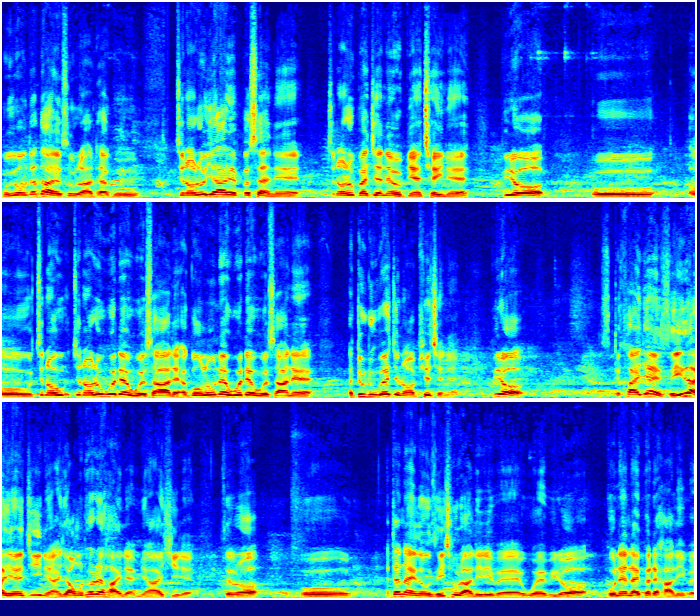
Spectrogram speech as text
ငွေကုန်တက်တာလေဆိုတာအထက်ကိုကျွန်တော်တို့ရတဲ့ပတ်စံနဲ့ကျွန်တော်တို့ budget နဲ့ကိုပြန်ချိန်တယ်ပြီးတော့ဟိုဟိုကျွန်တော်ကျွန်တော်တို့ဝတ်တဲ့ဝတ်စားကလည်းအကုန်လုံးနဲ့ဝတ်တဲ့ဝတ်စားနဲ့အတူတူပဲကျွန်တော်ဖြစ်ချင်တယ်ပြီးတော့တခါကျရင်ဈေးသာရမ်းကြီးနေအယောင်မထွက်တဲ့ဟာတွေလည်းအများကြီးရှိတယ်ဆိုတော့ဟိုအတက်နိုင်ဆုံးဈေးချိုတာလေးတွေပဲဝယ်ပြီးတော့ကိုယ်နဲ့လိုက်ဖက်တဲ့ဟာလေးပဲ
